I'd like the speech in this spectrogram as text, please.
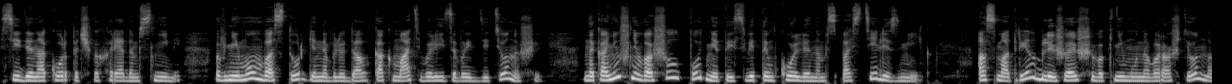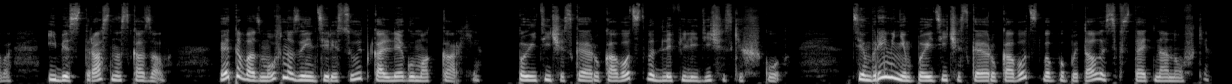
сидя на корточках рядом с ними, в немом восторге наблюдал, как мать вылизывает детенышей, на конюшню вошел поднятый святым Коллином с постели змейк – осмотрел ближайшего к нему новорожденного и бесстрастно сказал, «Это, возможно, заинтересует коллегу Маккархи. Поэтическое руководство для филидических школ». Тем временем поэтическое руководство попыталось встать на ножки.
